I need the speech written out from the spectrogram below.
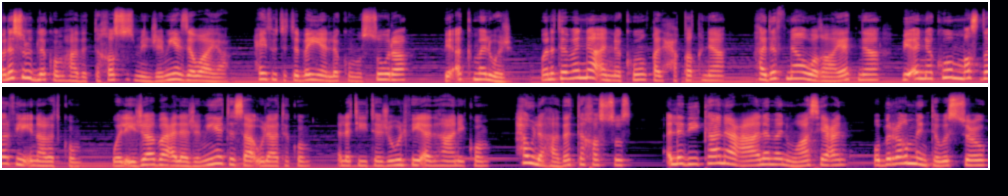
ونسرد لكم هذا التخصص من جميع زواياه حيث تتبين لكم الصورة بأكمل وجه. ونتمنى أن نكون قد حققنا هدفنا وغايتنا بأن نكون مصدر في إنارتكم والإجابة على جميع تساؤلاتكم التي تجول في أذهانكم حول هذا التخصص الذي كان عالما واسعا. وبالرغم من توسعه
